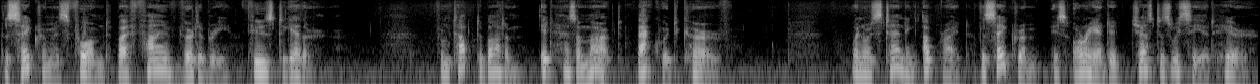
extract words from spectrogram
The sacrum is formed by five vertebrae fused together. From top to bottom, it has a marked backward curve. When we're standing upright, the sacrum is oriented just as we see it here.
